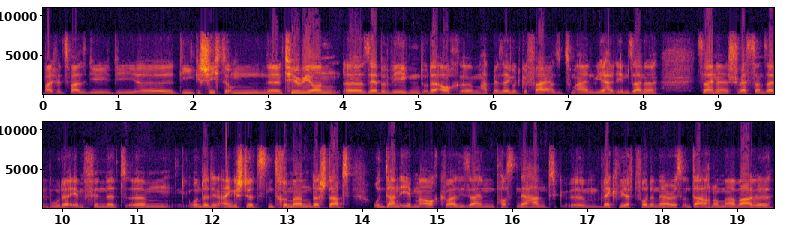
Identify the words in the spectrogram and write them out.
beispielsweise die, die, äh, die Geschichte um äh, Tyrion äh, sehr bewegend oder auch ähm, hat mir sehr gut gefallen. Also zum einen, wie er halt eben seine, seine Schwester und seinen Bruder eben findet ähm, unter den eingestürzten Trümmern der Stadt und dann eben auch quasi seinen Posten der Hand ähm, wegwirft vor Daenerys und da auch nochmal wahre,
